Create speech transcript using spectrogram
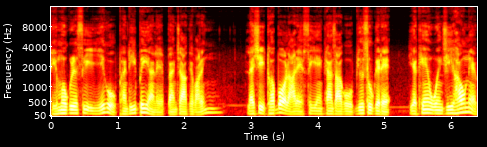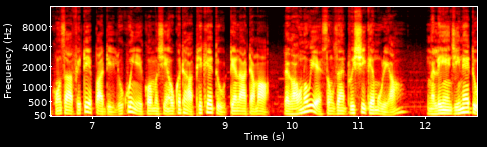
ဒီမိုကရေစီအရေးကိုဖန်တီးပေးရန်လည်းပန်ကြားခဲ့ပါတယ်။လက်ရှိထွက်ပေါ်လာတဲ့စီရင်ခန်းစာကိုပြုစုခဲ့တဲ့ရခိုင်ဝင်ကြီးဟောင်းနဲ့ကွန်ဆာဗေးတစ်ပါတီလူခွင့်ရေးကော်မရှင်ဥက္ကဋ္ဌဖြစ်ခဲ့သူတင်လာတမ၎င်းတို့ရဲ့စုံစမ်းတွေ့ရှိခဲ့မှုတွေဟာငလျင်ကြီးနဲ့တူ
